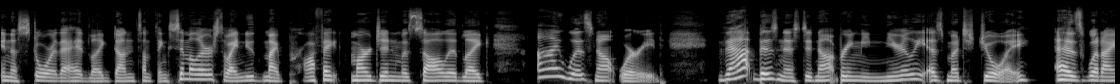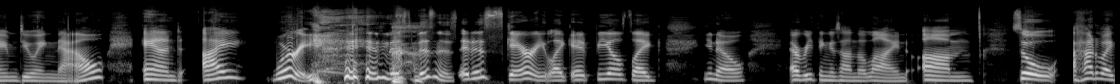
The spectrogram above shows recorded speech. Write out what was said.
in a store that had like done something similar, so I knew my profit margin was solid like I was not worried. That business did not bring me nearly as much joy as what I am doing now, and I worry in this business. It is scary. Like it feels like, you know, everything is on the line. Um, so how do I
